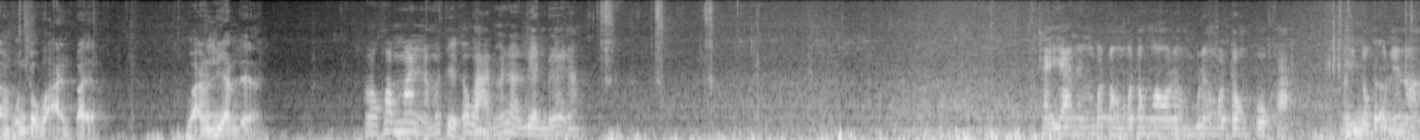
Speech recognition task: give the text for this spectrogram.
างคนก็หวานไป หวานเลี่ยนเลยอะเพราะความมันน่ะมันถือก็หวานมันน่ะเลี่ยนไปเลยนะแต่อีกอย่างหนึ่งบ่ต้องบ่ต้องห่วงเรื่องเรื่องบ่ต้องปลูกค่ะอันนี้ต้องปลูกแน่นอน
